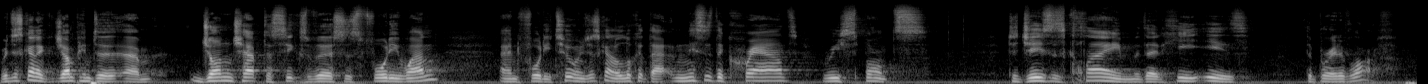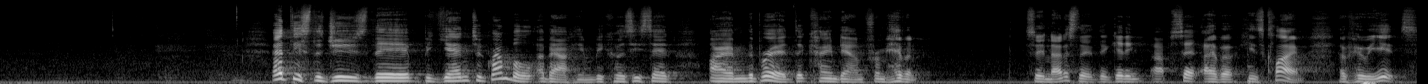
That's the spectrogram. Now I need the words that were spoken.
We're just going to jump into um, John chapter 6, verses 41 and 42. I'm just going to look at that. And this is the crowd's response to Jesus' claim that he is the bread of life. At this, the Jews there began to grumble about him because he said, I am the bread that came down from heaven. So you notice they're, they're getting upset over his claim of who he is.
